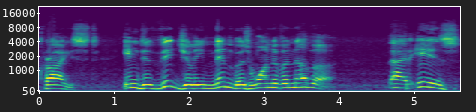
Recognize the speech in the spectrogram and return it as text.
Christ, individually members one of another. That is,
